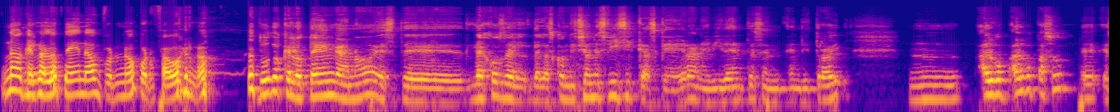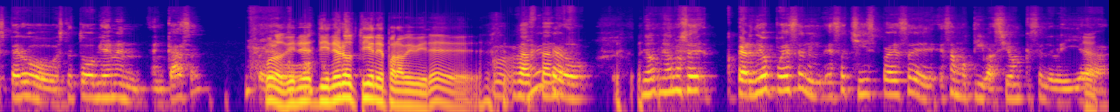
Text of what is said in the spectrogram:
No, que no lo tenga, no, por, no, por favor, no. Dudo que lo tenga, ¿no? Este, lejos de, las condiciones físicas que eran evidentes en, Detroit. Mm, algo, algo pasó. Eh, espero esté todo bien en, casa. Bueno, dinero tiene para vivir, ¿eh? Bastante. Pero yo, no sé, perdió pues esa chispa, esa motivación que se le veía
